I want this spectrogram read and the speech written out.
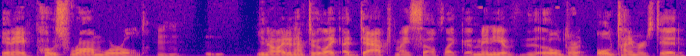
in a post-ROM world. Mm-hmm. You know, I didn't have to like adapt myself like many of the older old timers did.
